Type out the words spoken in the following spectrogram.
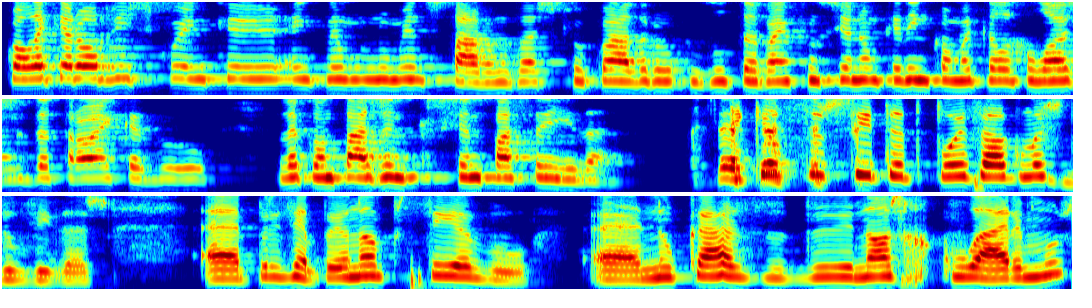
qual é que era o risco em que, em que no momento estávamos. Acho que o quadro resulta bem, funciona um bocadinho como aquele relógio da troika do, da contagem decrescente para a saída. É que ele suscita depois algumas dúvidas. Uh, por exemplo, eu não percebo, uh, no caso de nós recuarmos,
